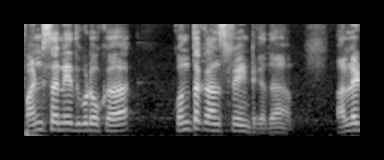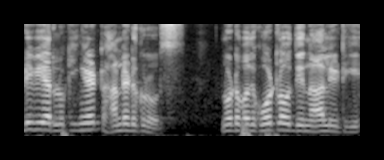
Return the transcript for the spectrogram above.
ఫండ్స్ అనేది కూడా ఒక కొంత కాన్స్ట్రెయింట్ కదా. Already we're looking at hundred crores నూట పది కోట్లు అవుద్ది నాలుగిటికి.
